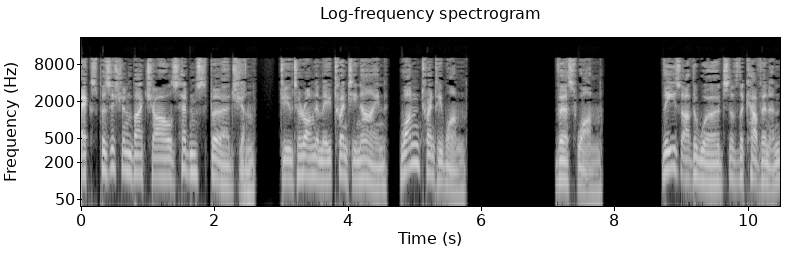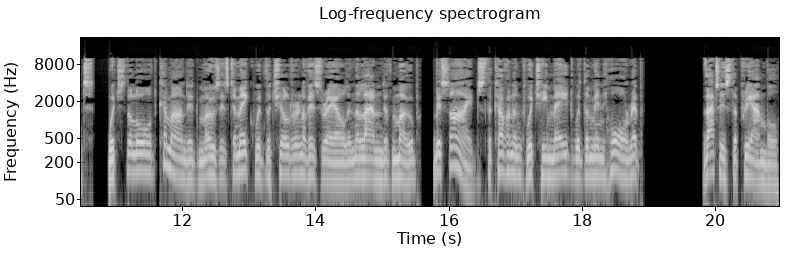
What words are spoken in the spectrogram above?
Exposition by Charles Haddon Spurgeon. Deuteronomy 29, 121. Verse 1. These are the words of the covenant, which the Lord commanded Moses to make with the children of Israel in the land of Moab, besides the covenant which he made with them in Horeb. That is the preamble,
